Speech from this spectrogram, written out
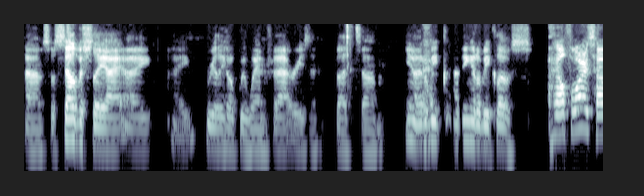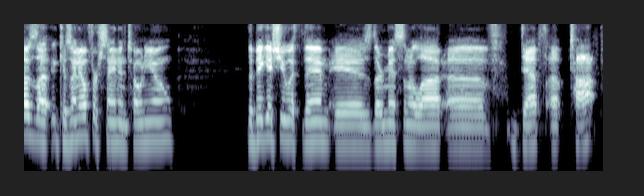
Um, so selfishly, I, I, I really hope we win for that reason. But um, you know, it'll be I think it'll be close. Health wise, how's that? Because I know for San Antonio, the big issue with them is they're missing a lot of depth up top.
